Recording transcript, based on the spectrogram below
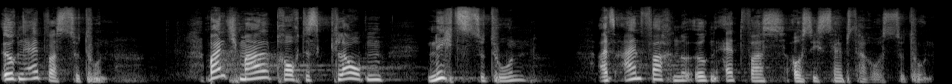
irgendetwas zu tun. Manchmal braucht es Glauben, nichts zu tun, als einfach nur irgendetwas aus sich selbst heraus zu tun.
